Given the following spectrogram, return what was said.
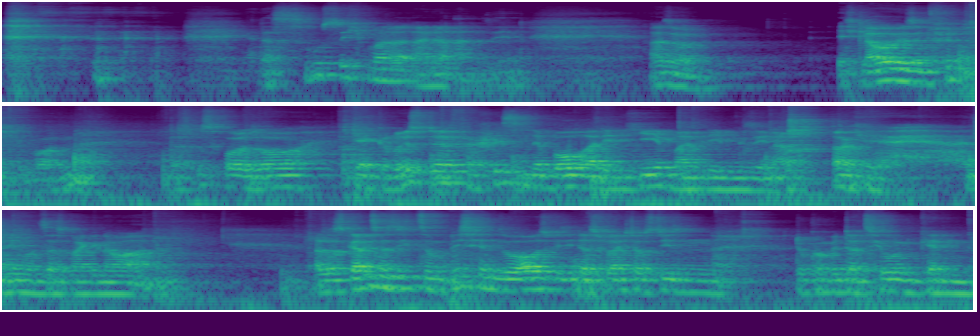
ja, das muss sich mal einer ansehen. Also, ich glaube, wir sind fündig geworden. Das ist wohl so der größte verschissene Bohrer, den ich je in meinem Leben gesehen habe. Okay, nehmen wir uns das mal genauer an. Also das Ganze sieht so ein bisschen so aus, wie Sie das vielleicht aus diesen Dokumentationen kennen,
